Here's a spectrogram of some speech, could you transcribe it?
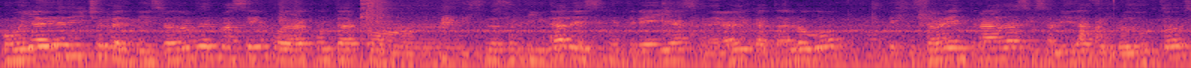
Como ya había dicho, el administrador del almacén podrá contar con distintas actividades, entre ellas generar el catálogo, registrar entradas y salidas de productos,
